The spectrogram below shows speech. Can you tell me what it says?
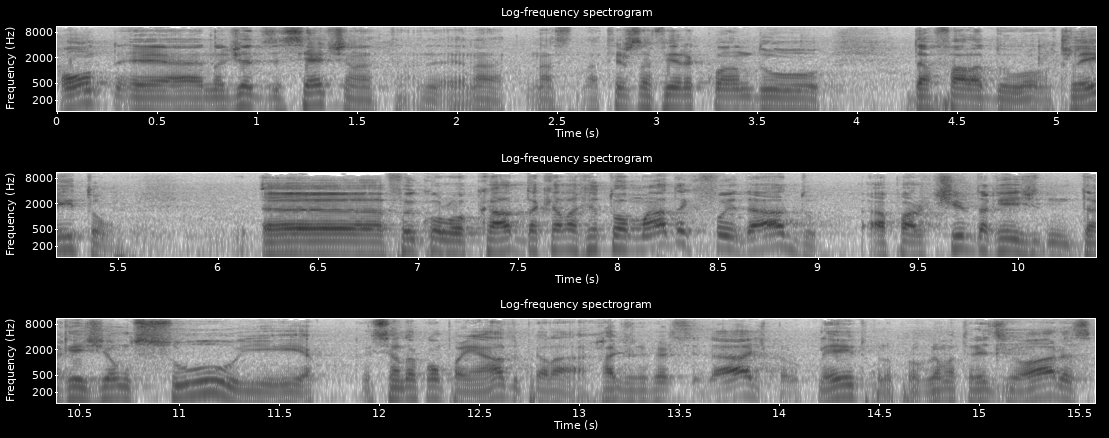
Ontem, é, no dia 17, na, na, na- na terça-feira, quando da fala do Clayton, é, foi colocado daquela retomada que foi dado a partir da, regi- da região sul e a- sendo acompanhado pela Rádio Universidade, pelo Cleiton, pelo programa 13 Horas,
